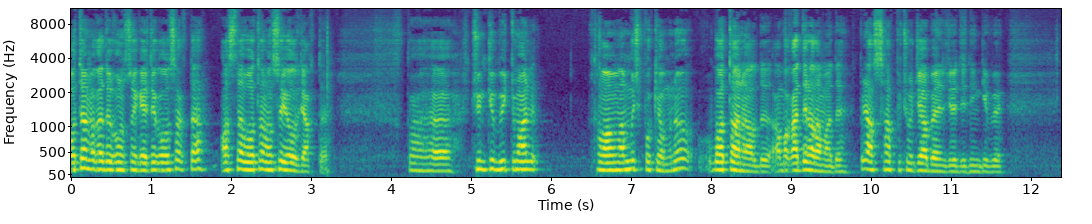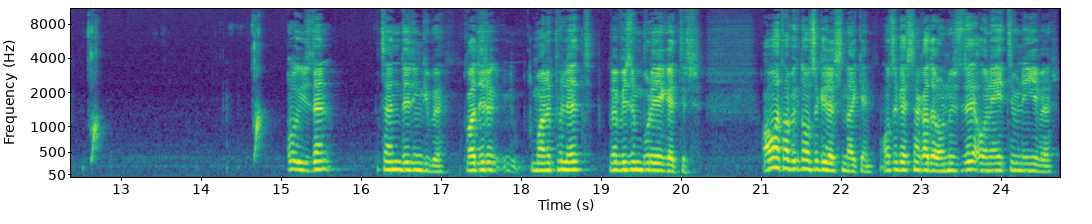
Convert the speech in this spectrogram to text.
Vatan ve kadar konusuna gelecek olsak da aslında vatan olsa iyi olacaktı. Ee, Çünkü büyük ihtimal tamamlanmış Pokemon'u vatan aldı ama Kadir alamadı. Biraz saf bir çocuğa benziyor dediğin gibi. O yüzden sen dediğin gibi Kadir'i manipüle et ve bizim buraya getir. Ama tabii ki de 18 yaşındayken. 18 yaşına kadar onu izle, onun eğitimini iyi ver.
